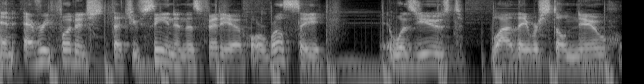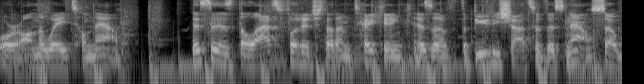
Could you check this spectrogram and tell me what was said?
And every footage that you've seen in this video, or will see, was used while they were still new or on the way till now. This is the last footage that I'm taking is of the beauty shots of this now. So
